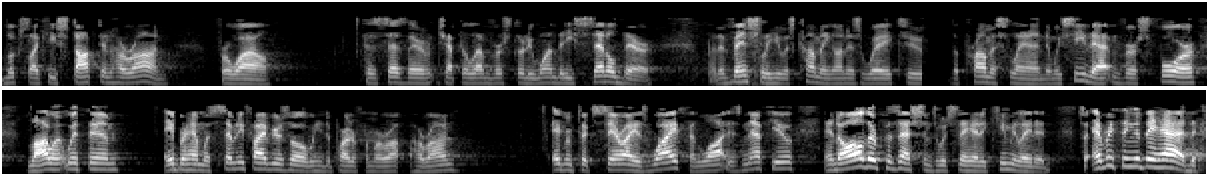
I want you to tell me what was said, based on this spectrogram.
looks like he stopped in Haran for a while. Because it says there in chapter 11, verse 31, that he settled there. But eventually he was coming on his way to the promised land. And we see that in verse 4. Lot went with him. Abraham was 75 years old when he departed from Haran. Abram took Sarai his wife and Lot his nephew and all their possessions which they had accumulated. So everything that they had,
